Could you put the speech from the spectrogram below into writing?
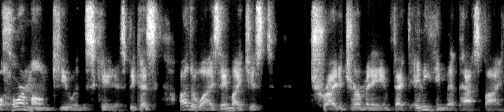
a hormone cue in the cicadas because otherwise they might just try to germinate, infect anything that passed by.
